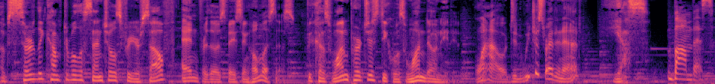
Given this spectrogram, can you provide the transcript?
absurdly comfortable essentials for yourself and for those facing homelessness. Because one purchased equals one donated. Wow, did we just write an ad? Yes. Bombas.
